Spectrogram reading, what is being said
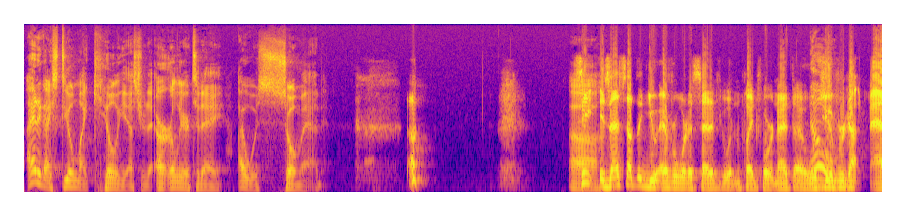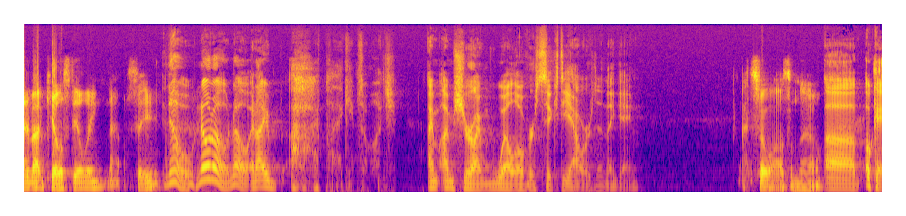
I had a guy steal my kill yesterday or earlier today. I was so mad. See, is that something you ever would have said if you wouldn't have played Fortnite though? Would you ever got mad about kill stealing? No. See, No, no, no, no. And I, ah, I play that game so much. I'm, I'm sure I'm well over 60 hours in the game. that's so awesome though. Um, okay,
